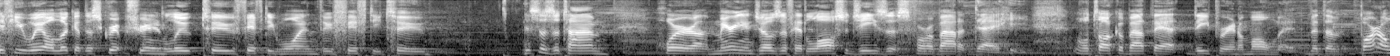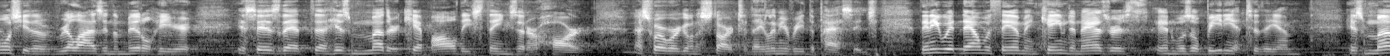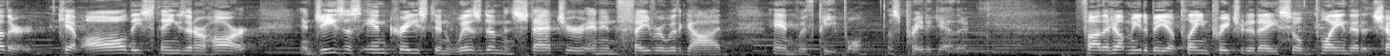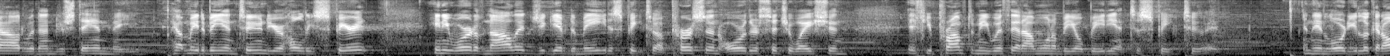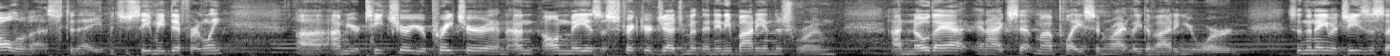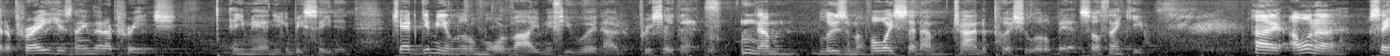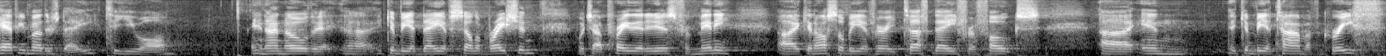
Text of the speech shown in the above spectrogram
If you will, look at the scripture in Luke 2 51 through 52. This is a time where uh, Mary and Joseph had lost Jesus for about a day. We'll talk about that deeper in a moment. But the part I want you to realize in the middle here, it says that uh, his mother kept all these things in her heart. That's where we're going to start today. Let me read the passage. Then he went down with them and came to Nazareth and was obedient to them. His mother kept all these things in her heart. And Jesus increased in wisdom and stature and in favor with God and with people. Let's pray together. Father, help me to be a plain preacher today, so plain that a child would understand me. Help me to be in tune to your Holy Spirit. Any word of knowledge you give to me to speak to a person or their situation, if you prompt me with it, I want to be obedient to speak to it. And then, Lord, you look at all of us today, but you see me differently. Uh, I'm your teacher, your preacher, and on me is a stricter judgment than anybody in this room. I know that, and I accept my place in rightly dividing your word. So, in the name of Jesus that I pray, his name that I preach. Amen. You can be seated. Chad, give me a little more volume if you would. I would appreciate that. I'm losing my voice and I'm trying to push a little bit, so thank you. I, I want to say Happy Mother's Day to you all. And I know that uh, it can be a day of celebration, which I pray that it is for many. Uh, it can also be a very tough day for folks, uh, and it can be a time of grief,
